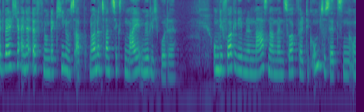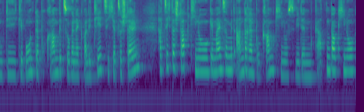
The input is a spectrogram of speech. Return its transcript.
mit welcher eine Öffnung der Kinos ab 29. Mai möglich wurde. Um die vorgegebenen Maßnahmen sorgfältig umzusetzen und die gewohnte programmbezogene Qualität sicherzustellen, hat sich das Stadtkino gemeinsam mit anderen Programmkinos wie dem Gartenbaukino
